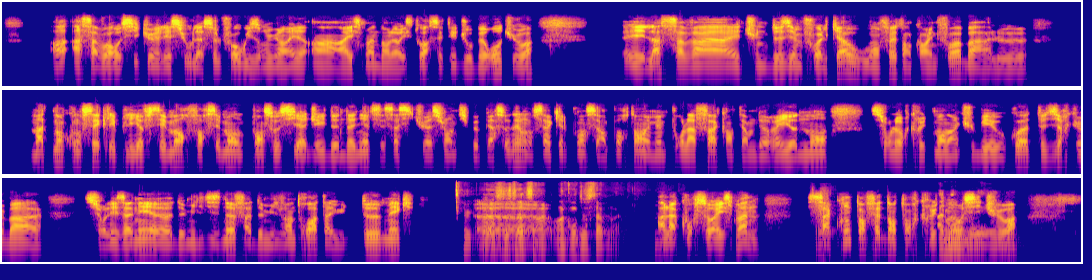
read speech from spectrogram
À, savoir aussi que LSU, la seule fois où ils ont eu un, un Iceman dans leur histoire, c'était Joe Burrow, tu vois. Et là, ça va être une deuxième fois le cas où, en fait, encore une fois, bah, le, Maintenant qu'on sait que les playoffs c'est mort, forcément on pense aussi à Jaden Daniels et sa situation un petit peu personnelle. On sait à quel point c'est important et même pour la fac en termes de rayonnement sur le recrutement d'un QB ou quoi, te dire que bah sur les années 2019 euh, à 2023, tu as eu deux mecs. c'est ça, c'est euh, incontestable. À la course au Iceman, ça compte en fait dans ton ah recrutement aussi, tu vois.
